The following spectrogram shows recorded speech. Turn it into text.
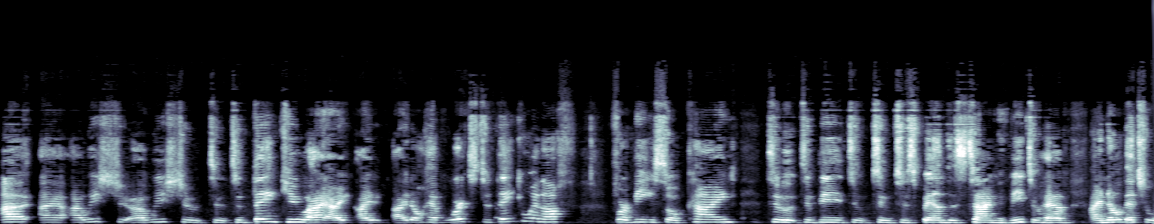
I, I, I wish you, I wish you to, to thank you. I, I, I don't have words to thank you enough for being so kind to to be to to to spend this time with me to have i know that you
